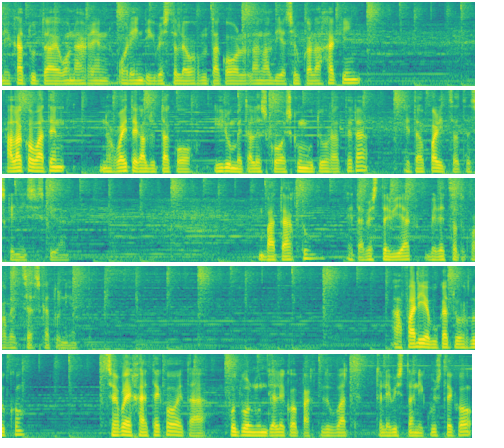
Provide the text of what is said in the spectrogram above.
nekatuta egon arren oraindik beste lagordutako lanaldia zeukala jakin. Halako baten norbait galdutako hiru metalesko eskumutu atera eta oparitzat ezken izizkidan. Bat hartu eta beste biak beretzat gordetzea eskatu nien. Afaria bukatu orduko, zerbait jateko eta futbol mundialeko partidu bat telebistan ikusteko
